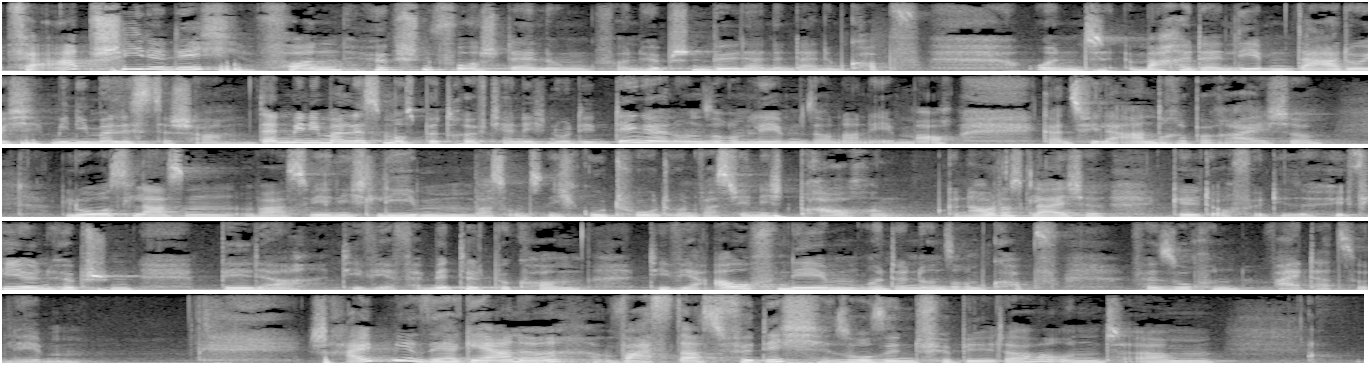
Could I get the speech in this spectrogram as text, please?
verabschiede dich von hübschen Vorstellungen, von hübschen Bildern in deinem Kopf und mache dein Leben dadurch minimalistischer. Denn Minimalismus betrifft ja nicht nur die Dinge in unserem Leben, sondern eben auch ganz viele andere Bereiche. Loslassen, was wir nicht lieben, was uns nicht gut tut und was wir nicht brauchen. Genau das Gleiche gilt auch für diese vielen hübschen Bilder, die wir vermittelt bekommen, die wir aufnehmen und in unserem Kopf versuchen weiterzuleben. Schreib mir sehr gerne, was das für dich so sind für Bilder und ähm,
